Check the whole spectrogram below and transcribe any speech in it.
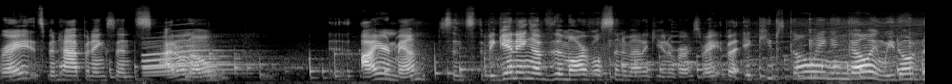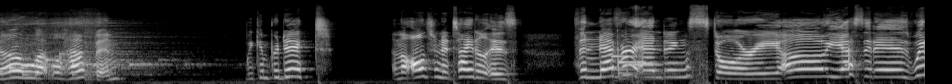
right? It's been happening since, I don't know, Iron Man since the beginning of the Marvel Cinematic Universe, right? But it keeps going and going. We don't know what will happen. We can predict. And the alternate title is the never ending story. Oh, yes, it is. We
